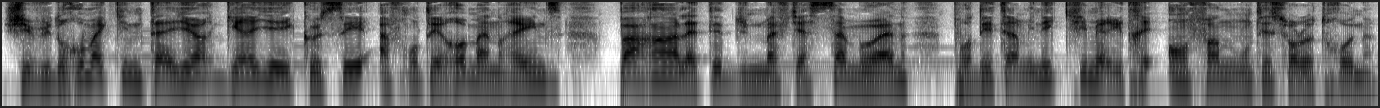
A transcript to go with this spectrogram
J'ai vu Drew McIntyre, guerrier écossais, affronter Roman Reigns, parrain à la tête d'une mafia samoane, pour déterminer qui mériterait enfin de monter sur le trône.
